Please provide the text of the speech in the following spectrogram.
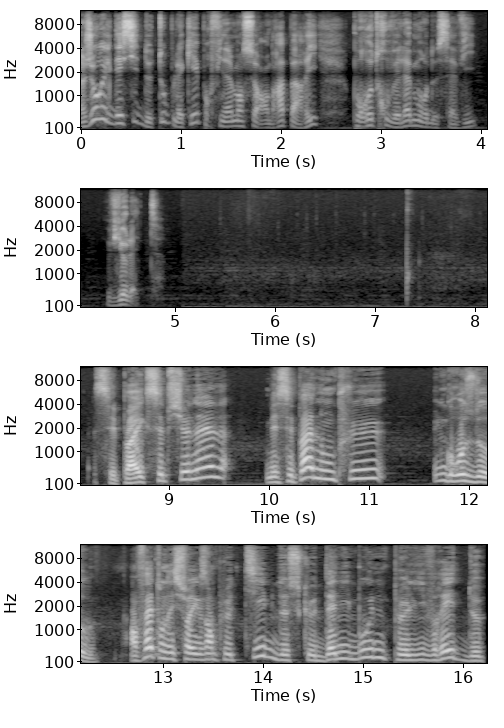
Un jour, il décide de tout plaquer pour finalement se rendre à Paris pour retrouver l'amour de sa vie, Violette. C'est pas exceptionnel, mais c'est pas non plus une grosse daube. En fait, on est sur l'exemple type de ce que Danny Boone peut livrer de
